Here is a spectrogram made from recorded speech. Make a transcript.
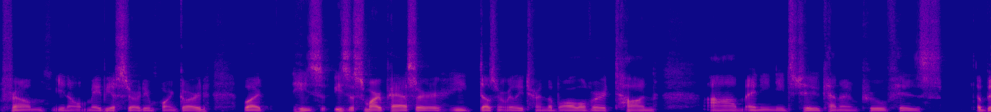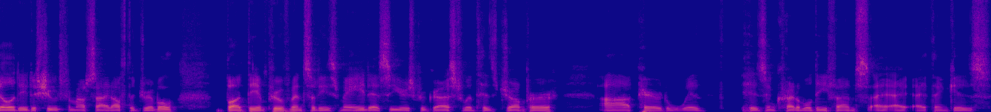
from you know maybe a starting point guard, but he's he's a smart passer. He doesn't really turn the ball over a ton, um, and he needs to kind of improve his ability to shoot from outside off the dribble, but the improvements that he's made as the years progressed with his jumper, uh, paired with his incredible defense, I, I, I think is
